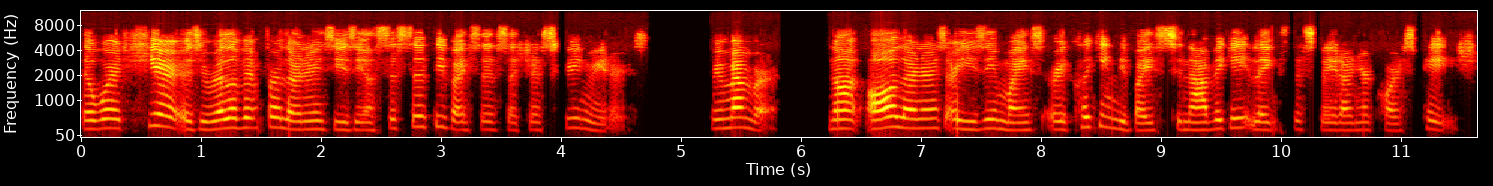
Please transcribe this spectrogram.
The word here is irrelevant for learners using assistive devices such as screen readers. Remember, not all learners are using mice or a clicking device to navigate links displayed on your course page.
